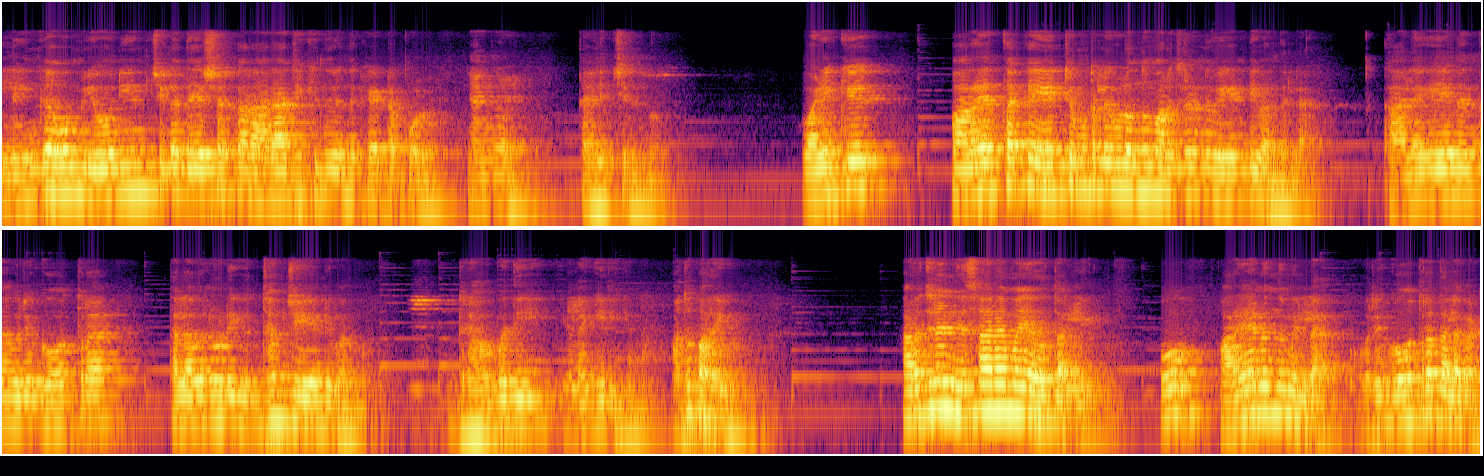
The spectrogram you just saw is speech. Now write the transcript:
ലിംഗവും യോനിയും ചില ദേശക്കാർ ആരാധിക്കുന്നു എന്ന് കേട്ടപ്പോൾ ഞങ്ങൾ ധരിച്ചിരുന്നു വഴിക്ക് പറയത്തക്ക ഏറ്റുമുട്ടലുകളൊന്നും അർജുനന് വേണ്ടി വന്നില്ല. കാലകയൻ എന്ന ഒരു ഗോത്ര തലവനോട് യുദ്ധം ചെയ്യേണ്ടി വന്നു. ദ്രൗപദി ഇളകിയിരിക്കുന്നു. അത് പറയൂ. അർജുനൻ നിസ്സാരമായി അത് തള്ളി. ഓ പറയാനൊന്നുമില്ല. ഒരു ഗോത്ര തലവൻ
